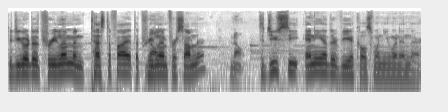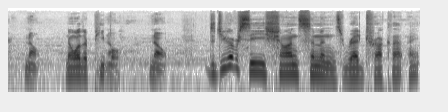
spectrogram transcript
Did you go to the prelim and testify at the prelim No. for Sumner? No, Did you see any other vehicles when you went in there? no, No other people. no. Did you ever see Sean Simmons' red truck that night?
